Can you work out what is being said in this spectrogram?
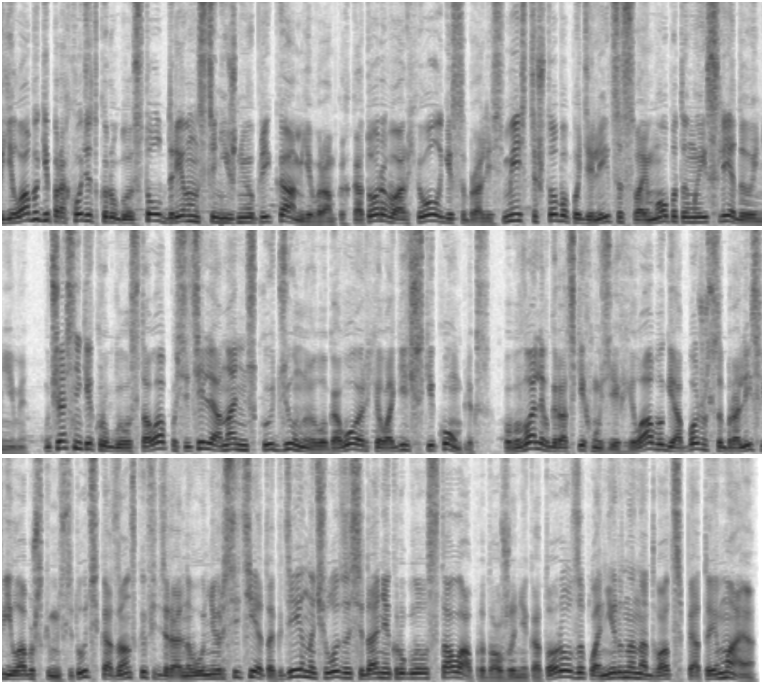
Елабуге проходит круглый стол древности Нижнего Прикамья, в рамках которого археологи собрались вместе, чтобы поделиться своим опытом и исследованиями. Участники круглого стола посетили Ананинскую дюну и луговой археологический комплекс, побывали в городских музеях Елабуги, а позже собрались в Елабужском институте Казанского федерального университета, где и началось заседание круглого стола, продолжение которого запланировано на 25 мая.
